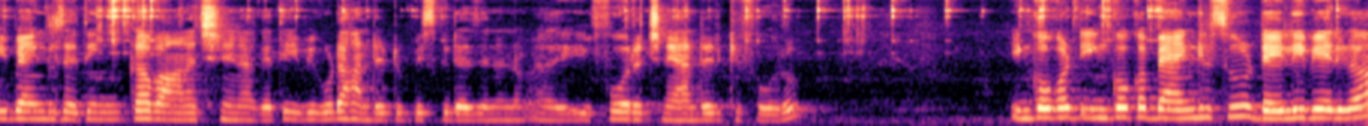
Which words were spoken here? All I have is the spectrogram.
ఈ బ్యాంగిల్స్ అయితే ఇంకా బాగా నచ్చినాయి నాకైతే. ఇవి కూడా హండ్రెడ్ రూపీస్కి డజన్ ఫోర్ వచ్చినాయి హండ్రెడ్కి ఫోర్ ఇంకొకటి ఇంకొక బ్యాంగిల్స్ డైలీ వేర్గా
